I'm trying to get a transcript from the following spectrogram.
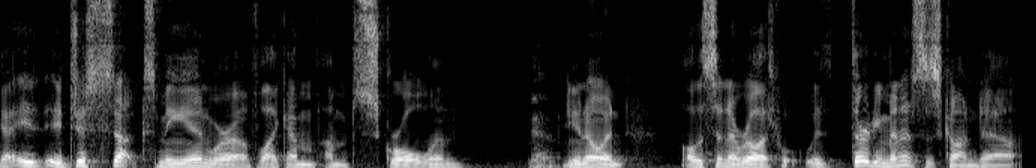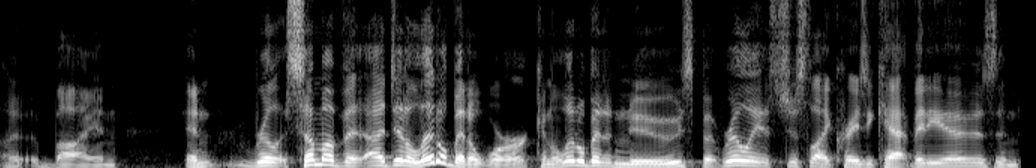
Yeah, it, it just sucks me in where of like I'm I'm scrolling, yeah, you know, and all of a sudden I realize well, 30 minutes has gone down uh, by and and really some of it I did a little bit of work and a little bit of news, but really it's just like crazy cat videos and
